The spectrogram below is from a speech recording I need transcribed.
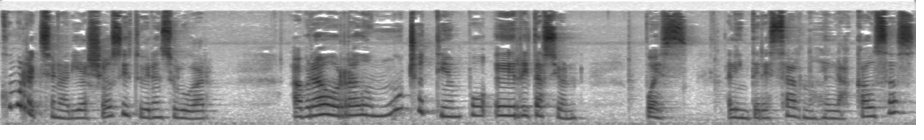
¿Cómo reaccionaría yo si estuviera en su lugar? Habrá ahorrado mucho tiempo e irritación, pues, al interesarnos en las causas,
